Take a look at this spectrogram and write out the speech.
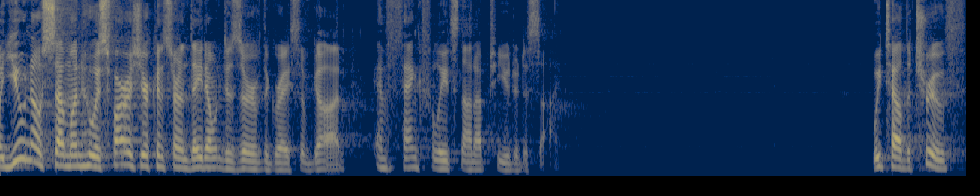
But you know someone who, as far as you're concerned, they don't deserve the grace of God. And thankfully, it's not up to you to decide. We tell the truth,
